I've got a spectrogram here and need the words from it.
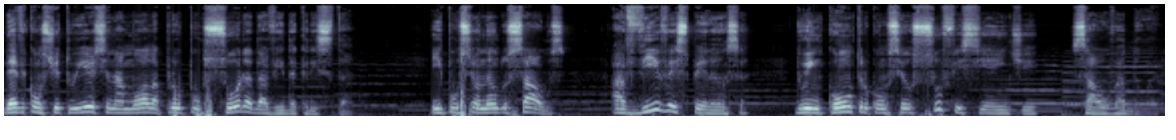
deve constituir-se na mola propulsora da vida cristã, impulsionando os salvos à viva esperança do encontro com seu suficiente Salvador.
